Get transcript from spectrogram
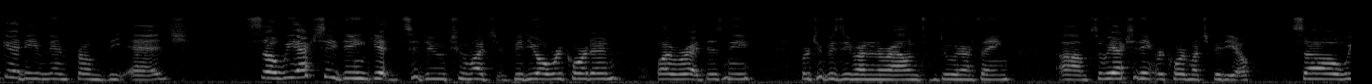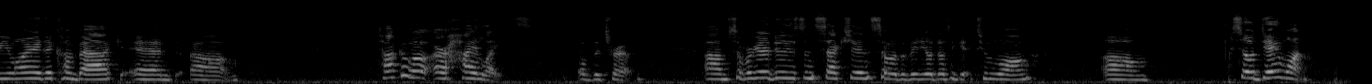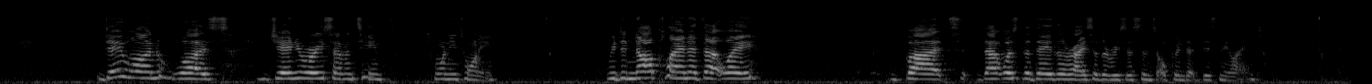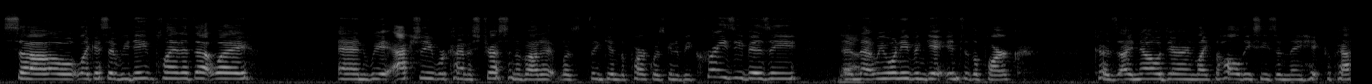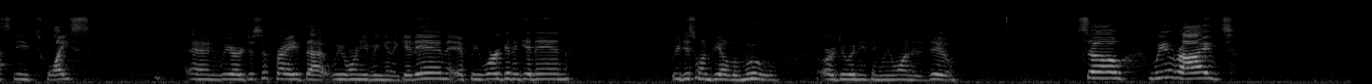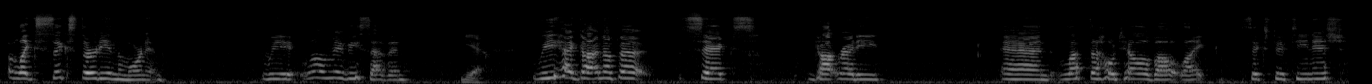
Good evening from the edge. So we actually didn't get to do too much video recording while we are at Disney. We're too busy running around doing our thing. Um, so we actually didn't record much video. So we wanted to come back and um, talk about our highlights of the trip. Um, so we're going to do this in sections so the video doesn't get too long. Um, so day one. Day one was January 17th, 2020. We did not plan it that way, but that was the day the Rise of the Resistance opened at Disneyland. So, like I said, we didn't plan it that way, and we actually were kind of stressing about it, was thinking the park was going to be crazy busy, yeah. and that we won't even get into the park. Because I know during like the holiday season they hit capacity twice and we were just afraid that we weren't even going to get in. If we were going to get in, we just wouldn't be able to move or do anything we wanted to do. So we arrived like 6.30 in the morning. We, well, maybe 7. Yeah. We had gotten up at 6, got ready, and left the hotel about like 6.15ish.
